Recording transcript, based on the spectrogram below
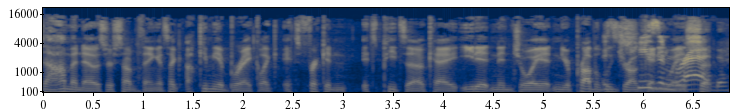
Domino's or something, it's like oh give me a break. Like it's freaking it's pizza. Okay, eat it and enjoy it, and you're probably it's drunk anyway. So,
